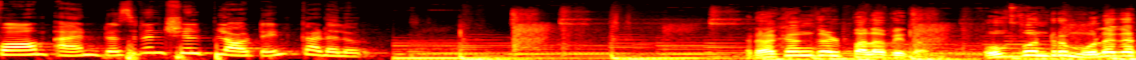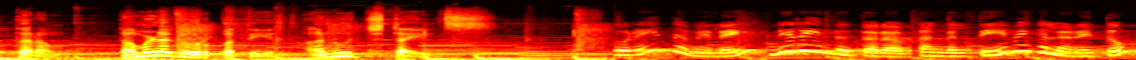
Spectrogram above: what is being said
farm and residential plot in Kadalur. ரகங்கள் பலவிதம் ஒவ்வொன்றும் உலகத்தரம் தமிழக உற்பத்தியில் அனுஜ் டைல்ஸ் குறைந்த விலை நிறைந்த தரம் தங்கள் தேவைகள் அனைத்தும்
